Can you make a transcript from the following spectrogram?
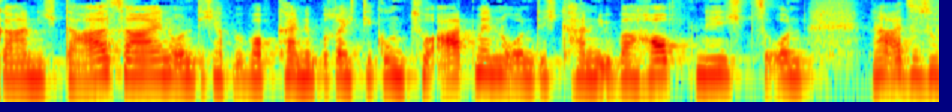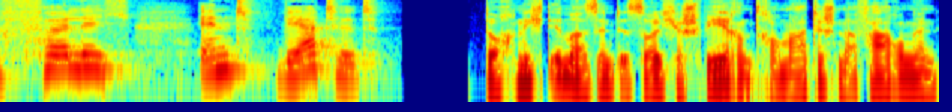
gar nicht da sein und ich habe überhaupt keine Berechtigung zu atmen und ich kann überhaupt nichts und na, also so völlig entwertet. Doch nicht immer sind es solche schweren traumatischen Erfahrungen,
